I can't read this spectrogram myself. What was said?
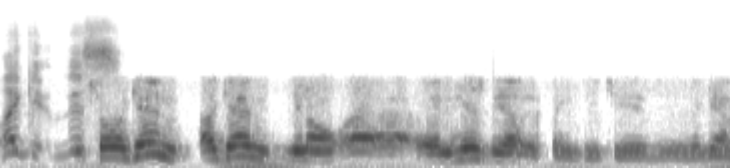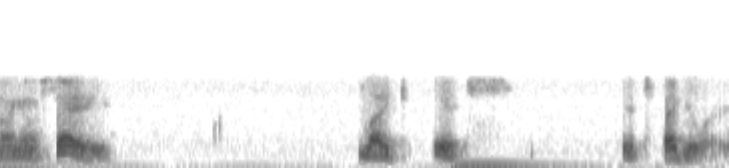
Like this. So again, again, you know, uh, and here's the other thing, DT is, is again, I'm going to say, like it's it's February.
